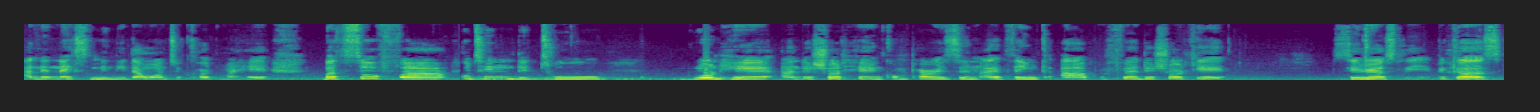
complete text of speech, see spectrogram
and the next minute I want to cut my hair. But so far, putting the two grown hair and the short hair in comparison, I think I prefer the short hair. Seriously, because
